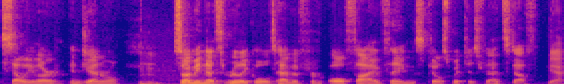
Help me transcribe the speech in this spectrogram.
cellular in general. Mhm. So, I mean, that's really cool to have it for all five things, kill switches for that stuff. Yeah.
